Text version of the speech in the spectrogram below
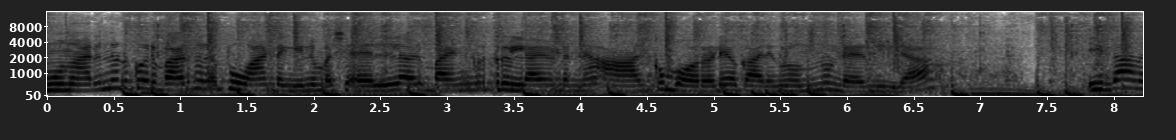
മൂന്നാറിൽ നിന്ന് ഒരുപാട് ദൂരം പോവാണ്ടെങ്കിലും പക്ഷെ എല്ലാവരും ഭയങ്കര ത്രില്ലായതുകൊണ്ട് തന്നെ ആർക്കും ബോറടിയോ കാര്യങ്ങളോ ഒന്നും ഉണ്ടായിരുന്നില്ല. ഇതാണ്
